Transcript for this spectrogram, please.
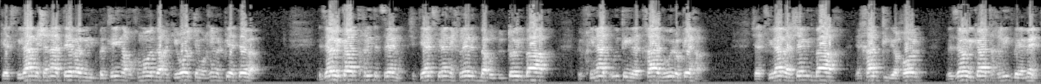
כי התפילה משנה הטבע ונתבטלין החוכמות והחקירות שהם הולכים על פי הטבע. וזהו עיקר התכלית אצלנו, שתהיה התפילה נכללת באחדותו יתברך, בבחינת הוא תהילתך והוא אלוקיך. שהתפילה והשם יתברך אחד כביכול, וזהו עיקר התכלית באמת.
